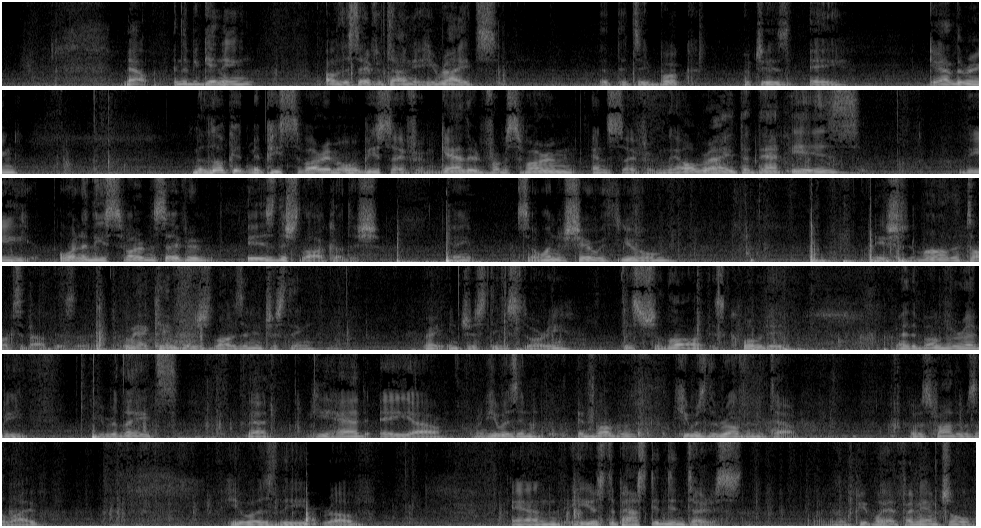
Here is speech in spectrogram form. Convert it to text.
Now, in the beginning of the Sefer Tanya, he writes that it's a book which is a gathering Melukit mepi svarim or gathered from svarim and seifrim. They all write that that is the one of these Svarim Seifrim is the Shlah Kaddish. Okay, so I want to share with you a Shlah that talks about this. The way I came to the Shlah is an interesting very interesting story. This Shalah is quoted by the Bava Rebbe. He relates that he had a uh, when he was in in Bava, he was the Rav in the town. So his father was alive. He was the Rav, and he used to pass din Titus. When people had financial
